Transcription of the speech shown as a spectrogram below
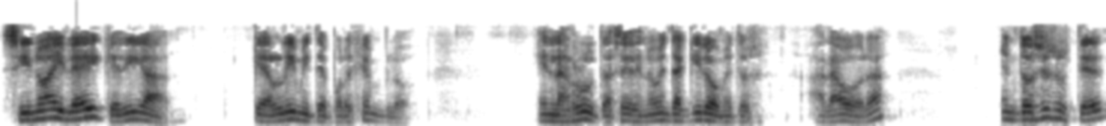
Si no hay ley que diga que el límite, por ejemplo, en las rutas es de 90 kilómetros a la hora, entonces usted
